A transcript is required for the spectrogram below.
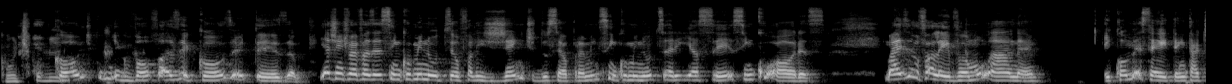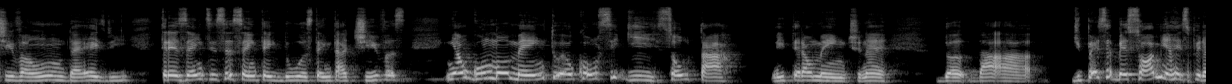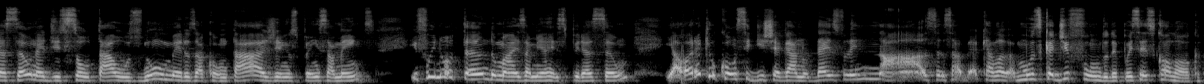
Conte comigo. Conte comigo, vou fazer com certeza. E a gente vai fazer cinco minutos. Eu falei, gente do céu, para mim cinco minutos ia ser cinco horas. Mas eu falei, vamos lá, né? E comecei, tentativa 1, 10, 362 tentativas. Em algum momento eu consegui soltar, literalmente, né? Da, da, de perceber só a minha respiração, né? De soltar os números, a contagem, os pensamentos. E fui notando mais a minha respiração. E a hora que eu consegui chegar no 10, eu falei, nossa, sabe? Aquela música de fundo, depois vocês colocam.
